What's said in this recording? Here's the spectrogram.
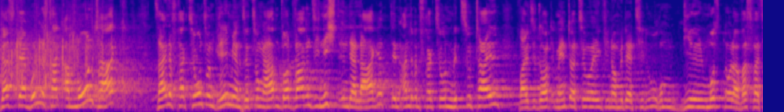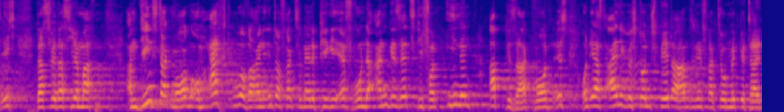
dass der Bundestag am Montag seine Fraktions- und Gremiensitzungen haben. Dort waren Sie nicht in der Lage, den anderen Fraktionen mitzuteilen, weil Sie dort im Hinterzimmer irgendwie noch mit der CDU rumdealen mussten oder was weiß ich, dass wir das hier machen. Am Dienstagmorgen um 8 Uhr war eine interfraktionelle PGF-Runde angesetzt, die von Ihnen abgesagt worden ist. Und erst einige Stunden später haben Sie den Fraktionen mitgeteilt,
